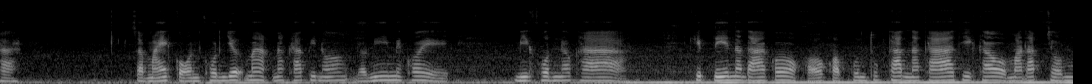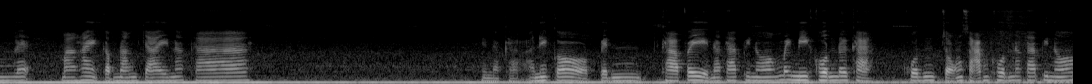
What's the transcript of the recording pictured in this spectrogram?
ค่ะ สมัยก่อนคนเยอะมากนะคะ พี่น้อง เดี๋ยวนี้ไม่ค่อยมีคนแล้วค่ะ คลิปนี้นาดาก็ขอขอบคุณทุกท่านนะคะ ที่เข้ามารับชมและมาให้กำลังใจนะคะนี่นะคะ อันนี้ก็เป็นคาเฟ่นะคะ พี่น้องไม่มีคนเลยค่ะ คนสองสามคนนะคะ พี่น้อง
